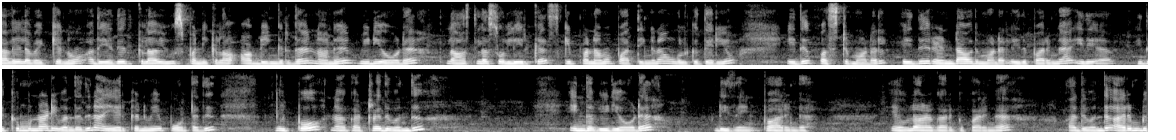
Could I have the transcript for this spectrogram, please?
தலையில் வைக்கணும் அது எது எதுக்கெல்லாம் யூஸ் பண்ணிக்கலாம் அப்படிங்கிறத நான் வீடியோவோட லாஸ்ட்டில் சொல்லியிருக்கேன். ஸ்கிப் பண்ணாமல் பார்த்தீங்கன்னா உங்களுக்கு தெரியும். இது ஃபஸ்ட்டு மாடல் இது ரெண்டாவது மாடல் இது பாருங்கள் இது இதுக்கு முன்னாடி வந்தது நான் ஏற்கனவே போட்டது. இப்போது நான் கட்டுறது வந்து இந்த வீடியோவோட டிசைன் பாருங்கள் எவ்வளோ அழகாக இருக்குது பாருங்கள் அது வந்து அரும்பு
